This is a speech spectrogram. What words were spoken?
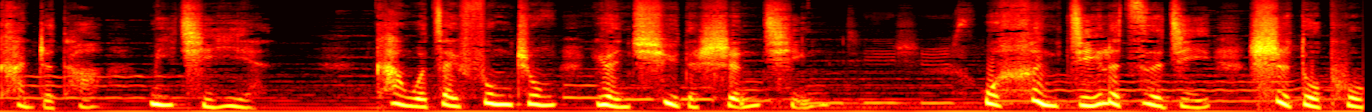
看着他眯起眼，看我在风中远去的神情，我恨极了自己是朵蒲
